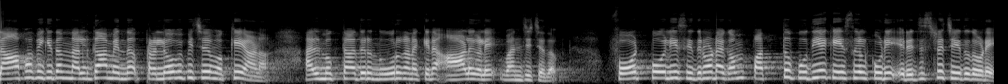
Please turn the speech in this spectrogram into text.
ലാഭവിഹിതം നൽകാമെന്ന് പ്രലോഭിപ്പിച്ചതുമൊക്കെയാണ് അൽ മുക്താദിർ നൂറുകണക്കിന് ആളുകളെ വഞ്ചിച്ചത്. ഫോർട്ട് പോലീസ് ഇതിനോടകം പത്ത് പുതിയ കേസുകൾ കൂടി രജിസ്റ്റർ ചെയ്തതോടെ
